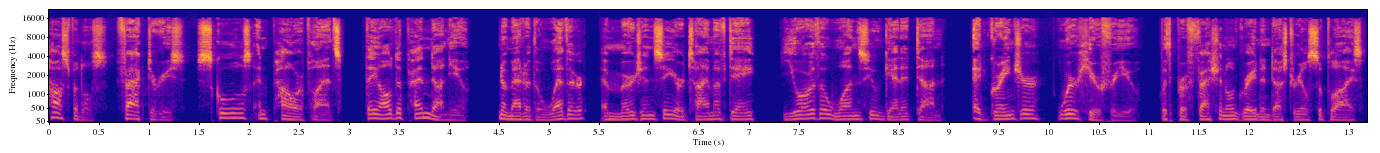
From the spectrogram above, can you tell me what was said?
Hospitals, factories, schools, and power plants, they all depend on you. No matter the weather, emergency, or time of day, you're the ones who get it done. At Grainger, we're here for you with professional grade industrial supplies.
